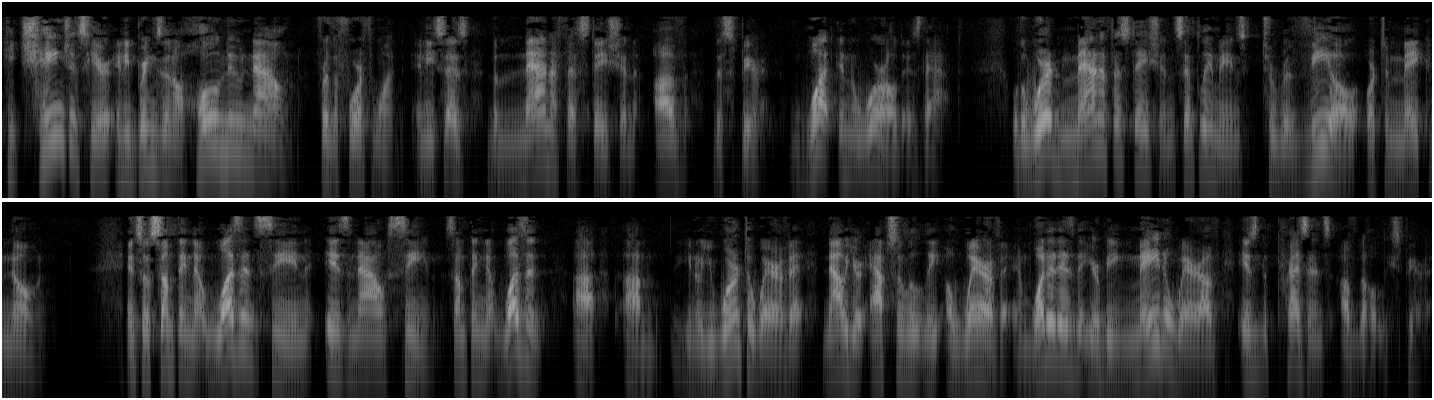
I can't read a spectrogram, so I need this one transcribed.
he changes here and he brings in a whole new noun for the fourth one. And he says, the manifestation of the Spirit. What in the world is that? Well, the word manifestation simply means to reveal or to make known. And so something that wasn't seen is now seen. Something that wasn't, uh, um, you know, you weren't aware of it, now you're absolutely aware of it. And what it is that you're being made aware of is the presence of the Holy Spirit.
